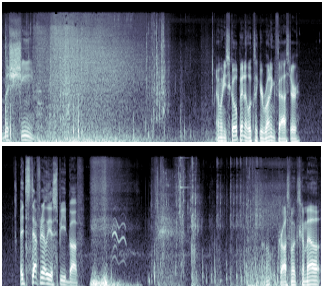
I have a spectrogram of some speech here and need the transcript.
machine. And when you scope in, it looks like you're running faster. It's definitely a speed buff. Oh, cross smokes come out,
